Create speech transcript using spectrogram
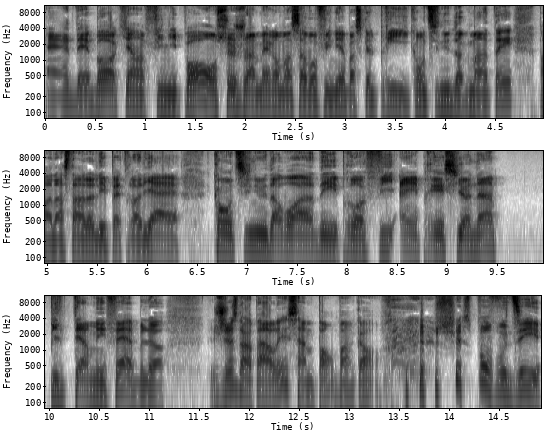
Un débat qui en finit pas. On sait jamais comment ça va finir parce que le prix continue d'augmenter. Pendant ce temps-là, les pétrolières continuent d'avoir des profits impressionnants puis le terme est faible. Là. Juste d'en parler, ça me pompe encore. Juste pour vous dire.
